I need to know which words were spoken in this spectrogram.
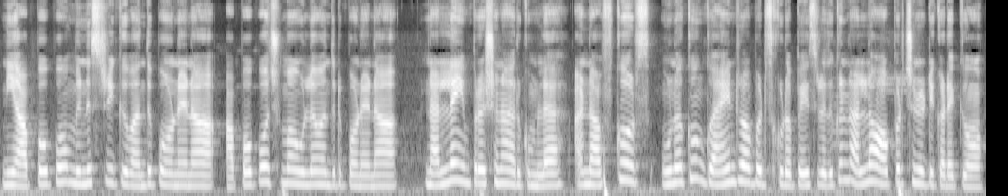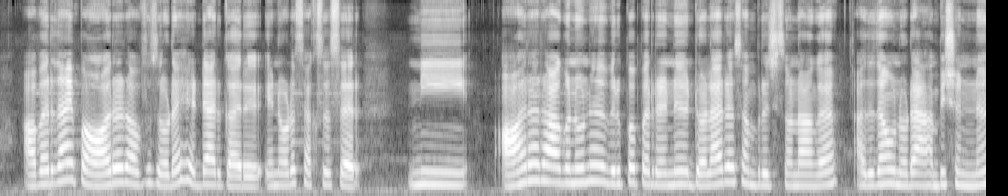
நீ அப்பப்போ மினிஸ்ட்ரிக்கு வந்து போனேனா அப்பப்போ சும்மா உள்ளே வந்துட்டு போனேனா நல்ல இம்ப்ரெஷனாக இருக்கும்ல? அண்ட் அஃப்கோர்ஸ் உனக்கும் குவைன் ராபர்ட்ஸ் கூட பேசுகிறதுக்கு நல்ல ஆப்பர்ச்சுனிட்டி கிடைக்கும். அவர் தான் இப்போ ஆர்ஆர் ஆஃபீஸோட ஹெட்டாக இருக்கார் என்னோட சக்ஸஸர் நீ ஆர்ஆர் ஆகணும்னு விருப்பப்படுறேன்னு டொலாரஸ் அம்பிரிட்ஜ் சொன்னாங்க. அதுதான் உன்னோட ஆம்பிஷன்னு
